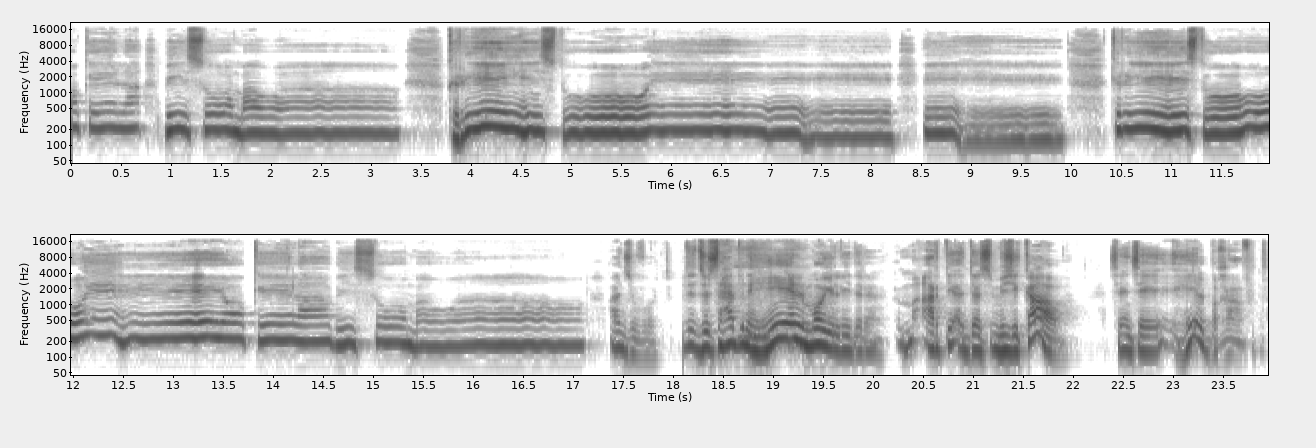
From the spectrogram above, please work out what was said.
okela bisomawa, Christo, eh, eh, Christo, eh, okela bisomawa enzovoort. Dus ze hebben heel mooie liederen. Dus muzikaal zijn ze heel begaafd.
